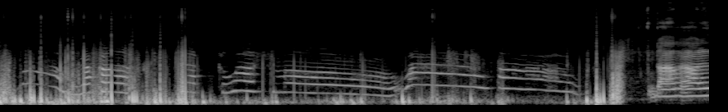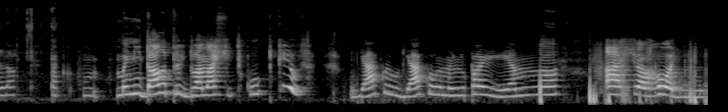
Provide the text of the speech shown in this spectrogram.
Вау, яка, як класно. Вау, вау. Да, реально. Мені дали плюс 12 кубків. Дякую, дякую, мені приємно. А сьогодні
